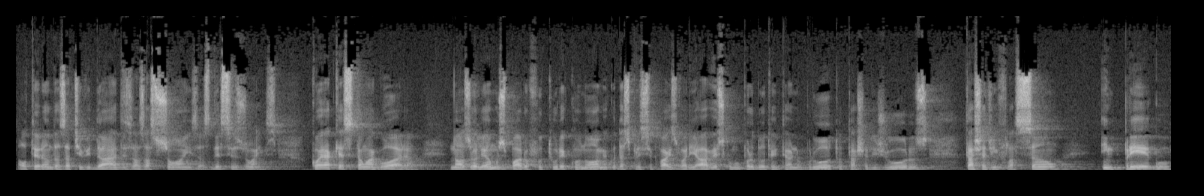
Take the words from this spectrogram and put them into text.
alterando as atividades, as ações, as decisões. Qual é a questão agora? Nós olhamos para o futuro econômico das principais variáveis, como o produto interno bruto, taxa de juros, taxa de inflação, emprego,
